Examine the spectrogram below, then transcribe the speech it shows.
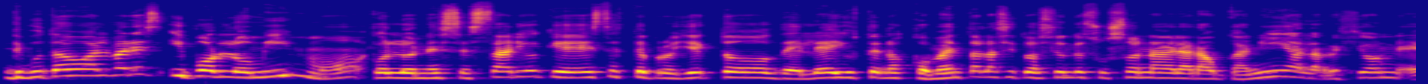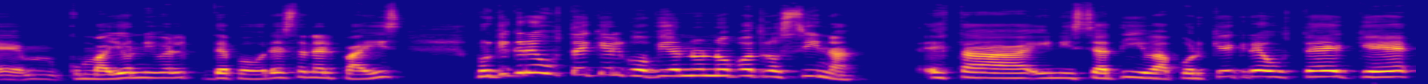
Diputado Álvarez, y por lo mismo, con lo necesario que es este proyecto de ley, usted nos comenta la situación de su zona de la Araucanía, la región eh, con mayor nivel de pobreza en el país. ¿Por qué cree usted que el gobierno no patrocina esta iniciativa? ¿Por qué cree usted que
